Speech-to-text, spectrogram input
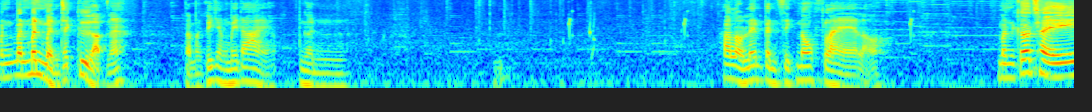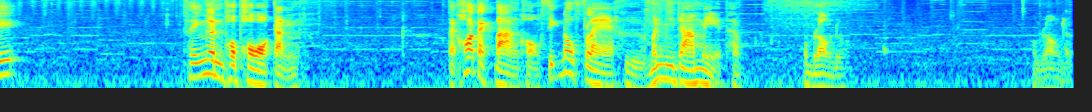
มันมันมันเหมือนจะเกือบนะ แต่มันก็ยังไม่ได้ครับ เงิน ถ้าเราเล่นเป็น Signal Flare เหรอ มันก็ใช้ ใช้เงินพอๆกัน แต่ข้อแตกต่างของ Signal Flare คือมันมีดาเมจครับ ผมลองดู ผมลองดู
